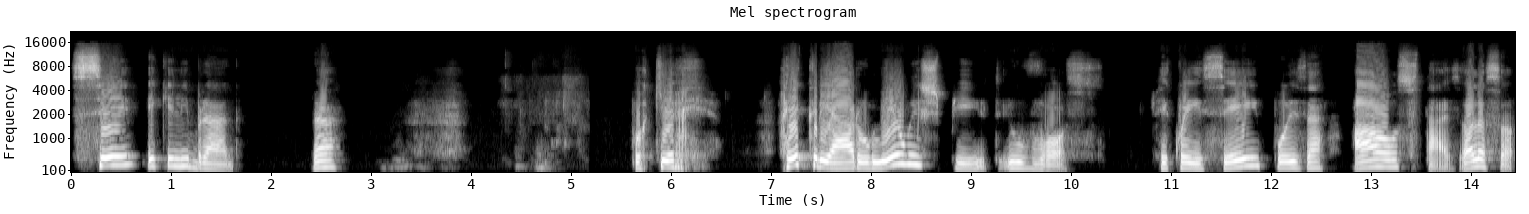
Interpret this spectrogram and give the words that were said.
Ser equilibrado. Né? Porque recriar o meu espírito e o vosso. Reconhecei, pois a aos tais. Olha só.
